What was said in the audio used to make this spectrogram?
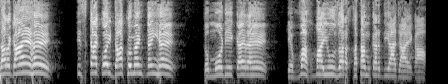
दरगाहें हैं। इसका कोई डॉक्यूमेंट नहीं है। तो मोदी कह रहे हैं कि वक्फा यूज़र खत्म कर दिया जाएगा।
